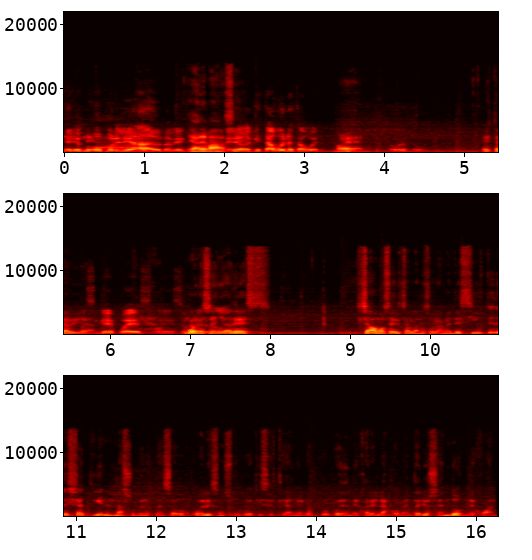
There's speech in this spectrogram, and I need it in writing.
o por el legado también. Y además, Pero sí. que está bueno, está bueno. bueno, Está bueno, está bueno. Está bien. Así que después... eh, Bueno, señores, ya vamos a ir charlando solamente. Si ustedes ya tienen más o menos pensados cuáles son sus gotis este año, lo pueden dejar en los comentarios. ¿En dónde, Juan?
